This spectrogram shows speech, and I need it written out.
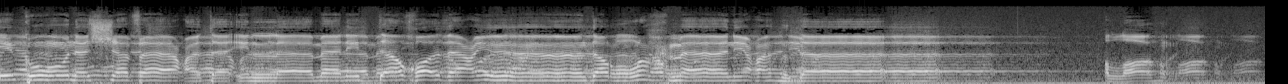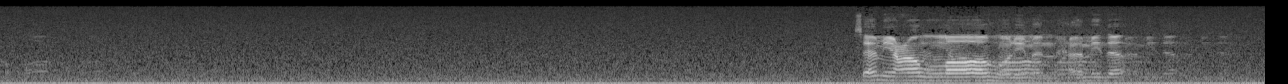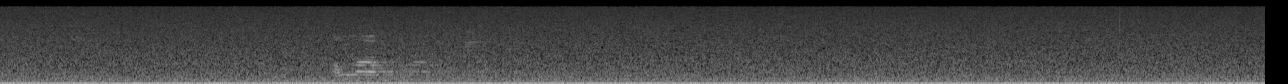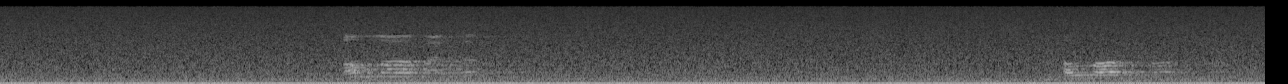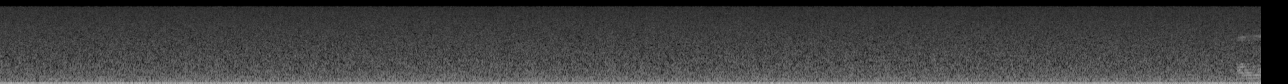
يملكون الشفاعة إلا من اتخذ عند الرحمن عهدا. الله. سمع الله لمن حمده.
